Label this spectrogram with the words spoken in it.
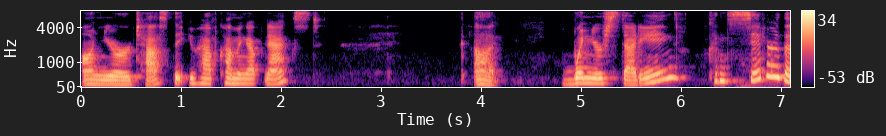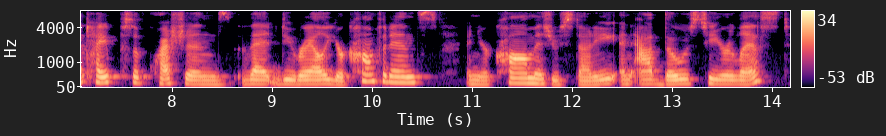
on your test that you have coming up next. Uh, when you're studying, consider the types of questions that derail your confidence and your calm as you study and add those to your list.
